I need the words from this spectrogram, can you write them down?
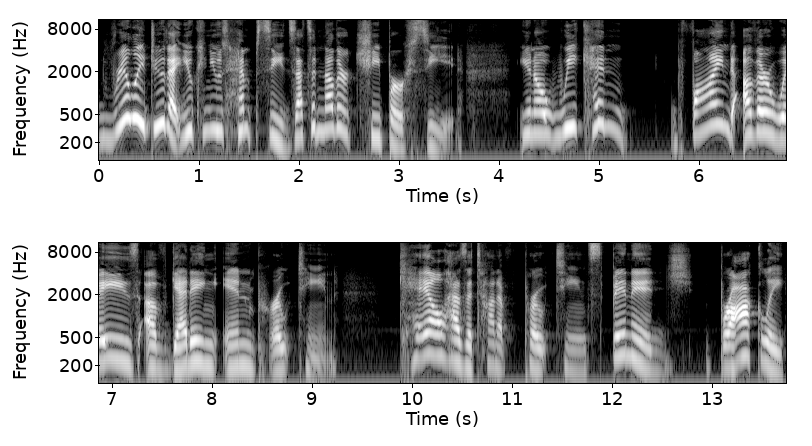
really do that. You can use hemp seeds. That's another cheaper seed. You know, we can find other ways of getting in protein. Kale has a ton of protein, spinach, broccoli,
